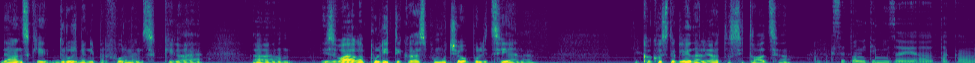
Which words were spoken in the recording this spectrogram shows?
dejanski družbeni performance, ki ga je um, izvajala politika s pomočjo policije. Ne? Kako ste gledali ja, to situacijo? Ampak se to niti ni zdaj uh, tako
